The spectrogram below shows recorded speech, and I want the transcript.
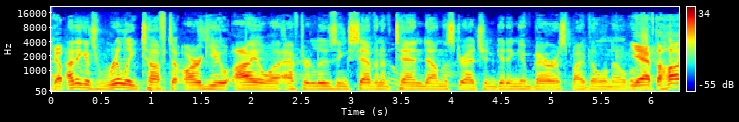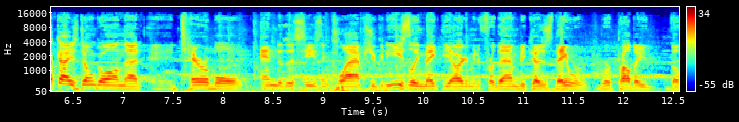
Yep. I think it's really tough to argue Iowa after losing seven of ten down the stretch and getting embarrassed by Villanova. Yeah, if the Hawkeyes don't go on that uh, terrible end of the season collapse, you could easily make the argument for them because they were, were probably the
